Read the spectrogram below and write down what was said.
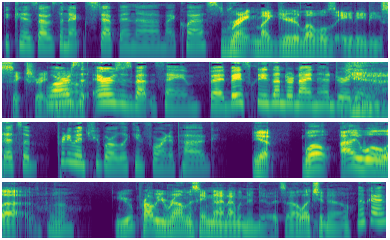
because that was the next step in uh, my quest. Right, my gear level's 886 right well, now. ours, ours is about the same, but basically it's under 900, Yeah. and that's what pretty much people are looking for in a pug. Yep. Well, I will. Uh, well, you're probably around the same night I'm going to do it, so I'll let you know. Okay.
